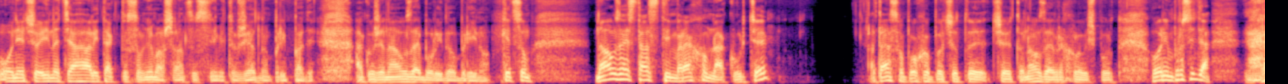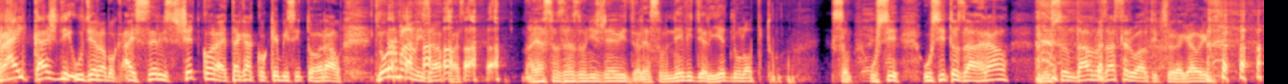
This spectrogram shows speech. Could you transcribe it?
o niečo iné ťahali, tak to som nemal šancu s nimi, to v žiadnom prípade. Akože naozaj boli dobrí. No. Keď som naozaj stal s tým rachom na kurte, a tam som pochopil, čo to je, čo je to naozaj vrcholový šport. Hovorím, prosím ťa, hraj každý úder, alebo aj servis, všetko hraj tak, ako keby si to hral. Normálny zápas. A ja som zrazu nič nevidel. Ja som nevidel jednu loptu. Som, už, si, už si to zahral? Už som dávno zaservoval, ty čurek. Ja hovorím,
